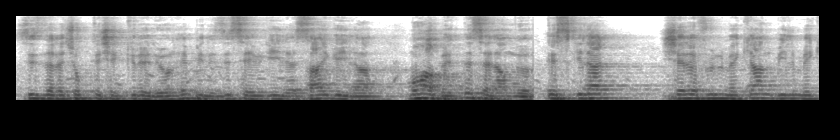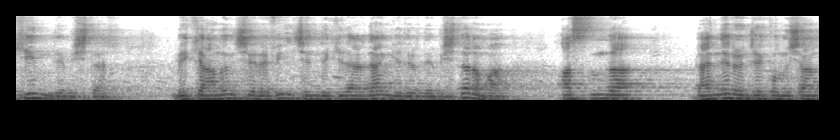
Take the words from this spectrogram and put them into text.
sizlere çok teşekkür ediyor. Hepinizi sevgiyle, saygıyla, muhabbetle selamlıyorum. Eskiler şerefül mekan bil mekin demişler. Mekanın şerefi içindekilerden gelir demişler ama aslında benden önce konuşan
